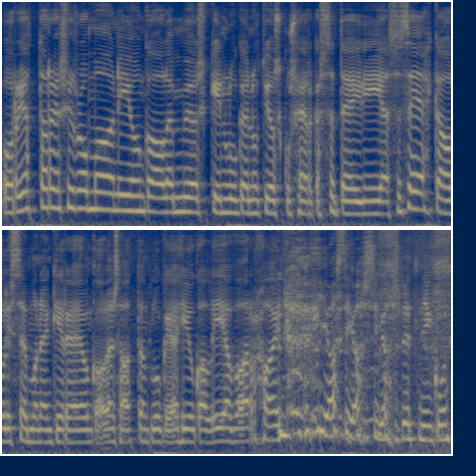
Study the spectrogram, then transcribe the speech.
Orjattaresi-romaani, jonka olen myöskin lukenut joskus herkässä teini-iässä. Se ehkä olisi semmoinen kirja, jonka olen saattanut lukea hiukan liian varhain, jos, jos, jos nyt niin kuin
